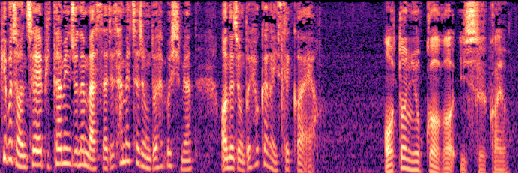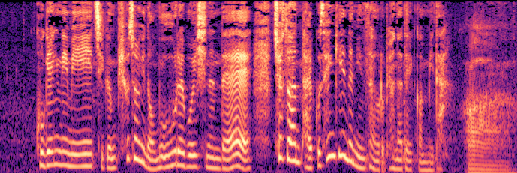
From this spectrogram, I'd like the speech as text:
피부 전체에 비타민 주는 마사지 3회차 정도 해보시면 어느 정도 효과가 있을 거예요. 어떤 효과가 있을까요? 고객님이 지금 표정이 너무 우울해 보이시는데 최소한 밝고 생기 있는 인상으로 변화될 겁니다. 아,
